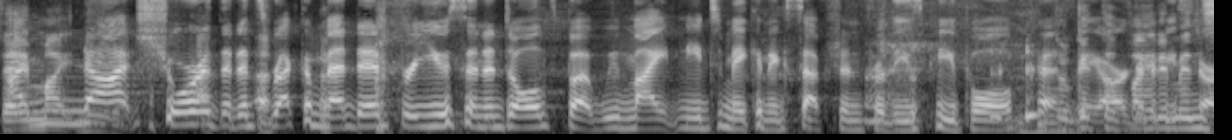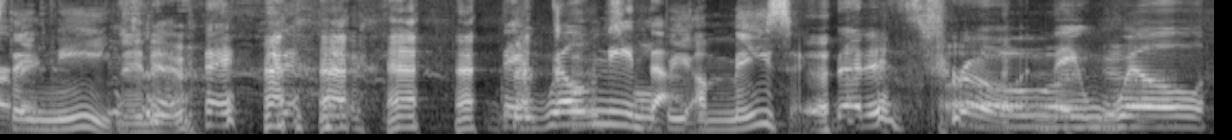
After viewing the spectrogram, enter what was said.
They might I'm need not sure that it's recommended for use in adults, but we might need to make an exception for these people because They'll they get the are gonna be vitamins they need. They do. they, they will Coats need will them. be amazing. that is true. Oh they will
